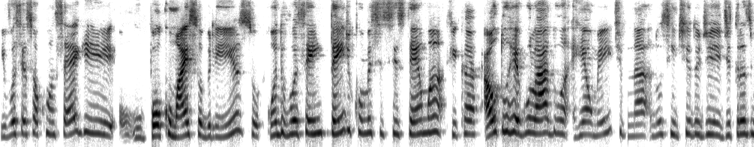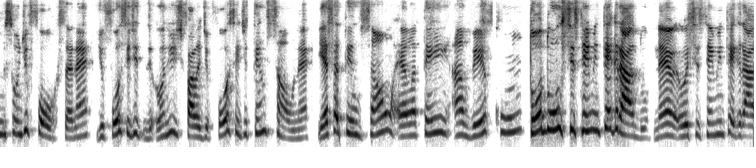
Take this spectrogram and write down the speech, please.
E você só consegue um pouco mais sobre isso quando você entende como esse sistema fica autorregulado realmente na, no sentido de, de transmissão de força, né? De força de onde a gente fala de força e de tensão, né? E essa tensão ela tem a ver com todo um sistema integrado, né? O sistema integrado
